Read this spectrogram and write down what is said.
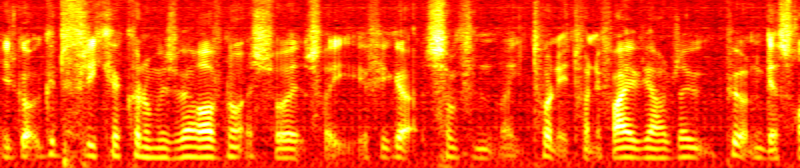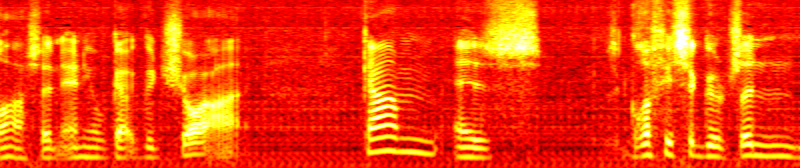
he's got a good free kick on him as well, I've noticed, so it's like if you got something like 20-25 yards out, put on Gislason and he'll get a good shot at it. Cam is Gylfi Sigurdsson,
